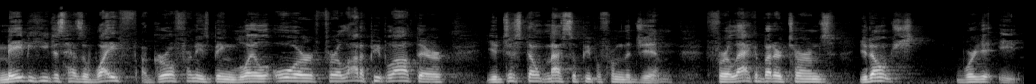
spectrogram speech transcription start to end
Maybe he just has a wife, a girlfriend, he's being loyal, or for a lot of people out there, you just don't mess with people from the gym. For lack of better terms, you don't where you eat.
